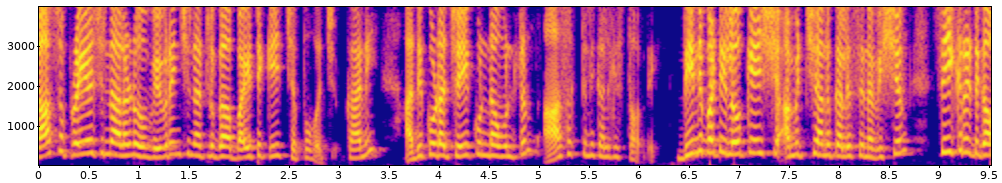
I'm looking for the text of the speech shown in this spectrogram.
రాష్ట్ర ప్రయోజనాలను వివరించినట్లుగా బయటికి చెప్పవచ్చు. కానీ అది కూడా చేయకుండా ఉండటం ఆసక్తిని కలిగిస్తోంది. దీన్ని బట్టి లోకేష్ అమిత్ షాను కలిసిన విషయం సీక్రెట్గా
